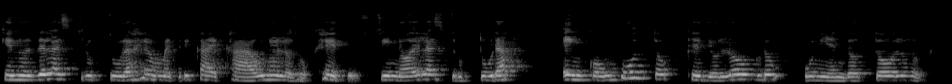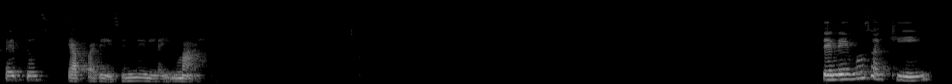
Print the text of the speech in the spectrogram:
que no es de la estructura geométrica de cada uno de los objetos, sino de la estructura en conjunto que yo logro uniendo todos los objetos que aparecen en la imagen. Tenemos aquí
